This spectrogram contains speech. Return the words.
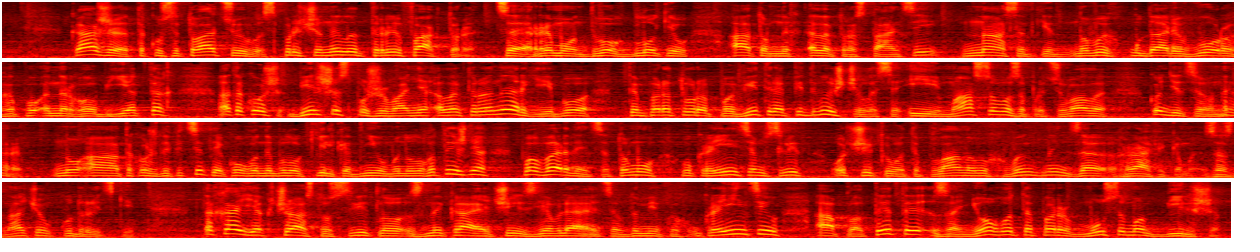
Каже, таку ситуацію спричинили три фактори: це ремонт двох блоків атомних електростанцій, наслідки нових ударів ворога по енергооб'єктах, а також більше споживання електроенергії, бо температура повітря підвищилася і масово запрацювали кондиціонери. Ну а також дефіцит, якого не було кілька днів минулого тижня, повернеться. Тому українцям слід очікувати планових вимкнень за графіками, зазначив Кудрицький. Та хай як часто світло зникає чи з'являється в домівках українців, а платити за нього тепер мусимо більше.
